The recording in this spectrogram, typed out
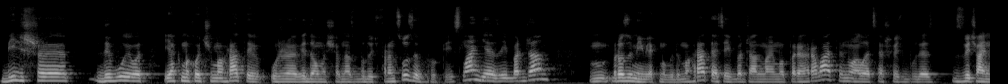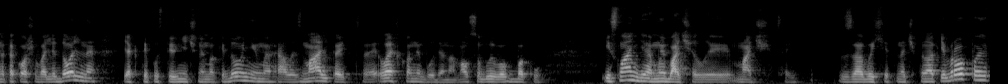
Більше дивує, от, як ми хочемо грати, уже відомо, що в нас будуть французи в групі. Ісландія, Азербайджан. Розуміємо, як ми будемо грати. Азербайджан маємо перегравати, ну але це щось буде звичайно також валідольне, як типу з Північною Македонією ми грали з Мальтою. Це легко не буде нам, а особливо в Баку. Ісландія, ми бачили матч цей за вихід на чемпіонат Європи.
